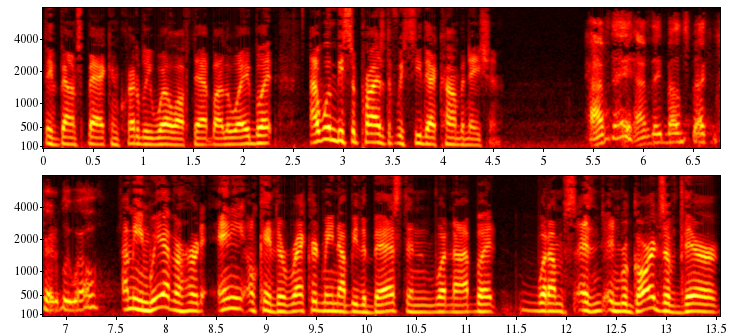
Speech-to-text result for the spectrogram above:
they've bounced back incredibly well off that, by the way. But I wouldn't be surprised if we see that combination. Have they? Have they bounced back incredibly well? I mean, we haven't heard any. Okay, their record may not be the best and whatnot, but what I'm in, in regards of their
